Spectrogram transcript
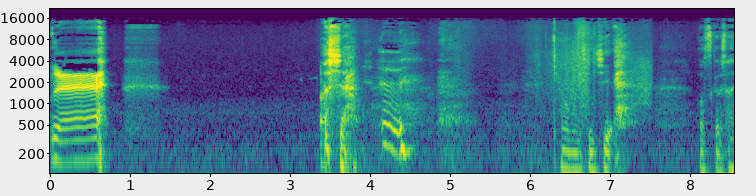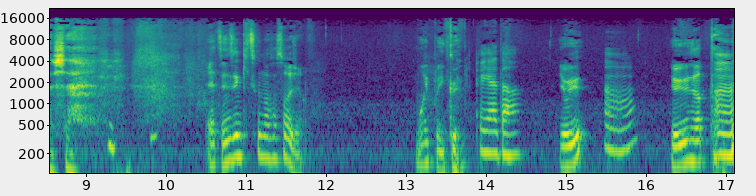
うえー。よっしゃ今日も一日。お疲れ様でした。え全然きつくなさそうじゃん。もう一分いく？やだ。余裕？うん。余裕だった、うん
